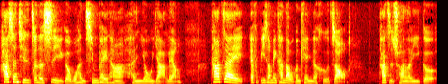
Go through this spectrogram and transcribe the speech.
哈森其实真的是一个我很钦佩他，很有雅量。他在 FB 上面看到我跟 Kenny 的合照，他只传了一个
